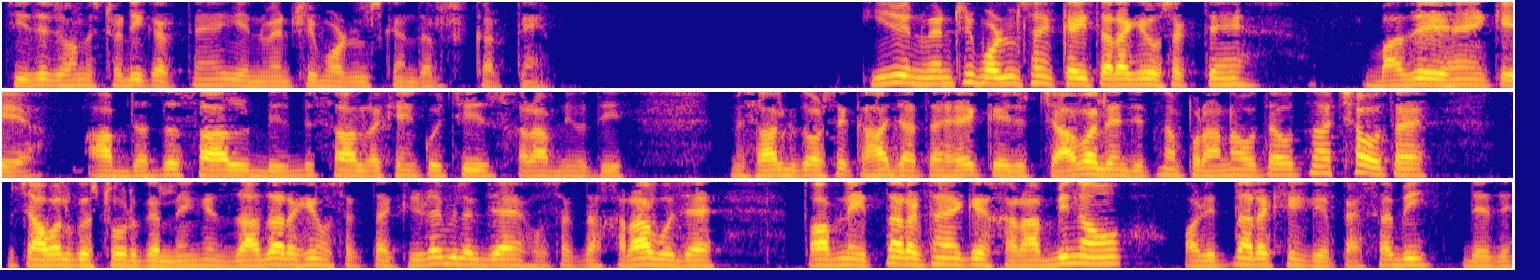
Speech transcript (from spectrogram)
چیزیں جو ہم اسٹڈی کرتے ہیں، یہ انوینٹری ماڈلس کے اندر کرتے ہیں۔ یہ جو انوینٹری ماڈلس ہیں، کئی طرح کے ہو سکتے ہیں۔ بازے ہیں کہ آپ دس دس سال، بیس بیس سال رکھیں، کوئی چیز خراب نہیں ہوتی۔ مثال کے طور سے کہا جاتا ہے کہ جو چاول ہے جتنا پرانا ہوتا ہے، اتنا اچھا ہوتا ہے۔ تو چاول کو اسٹور کر لیں گے۔ زیادہ رکھیں، ہو سکتا ہے کیڑا بھی لگ جائے، ہو سکتا ہے خراب ہو جائے۔ تو آپ نے اتنا رکھنا ہے کہ خراب بھی نہ ہو اور اتنا رکھیں کہ پیسہ بھی دے دیں۔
